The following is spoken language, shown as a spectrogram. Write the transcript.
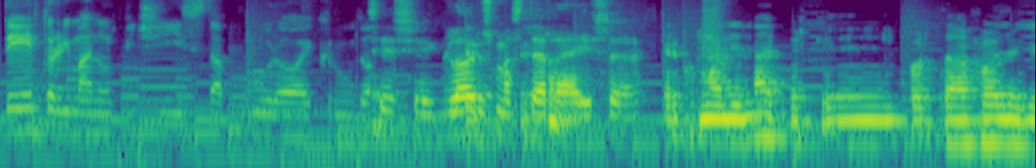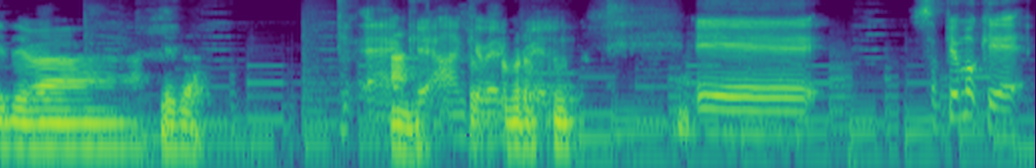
dentro rimane un PCista puro e crudo. Sì, sì, Glorious Master Race. Per comodità e perché il portafoglio chiedeva pietà. Anche, ah, anche per quello. E sappiamo che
